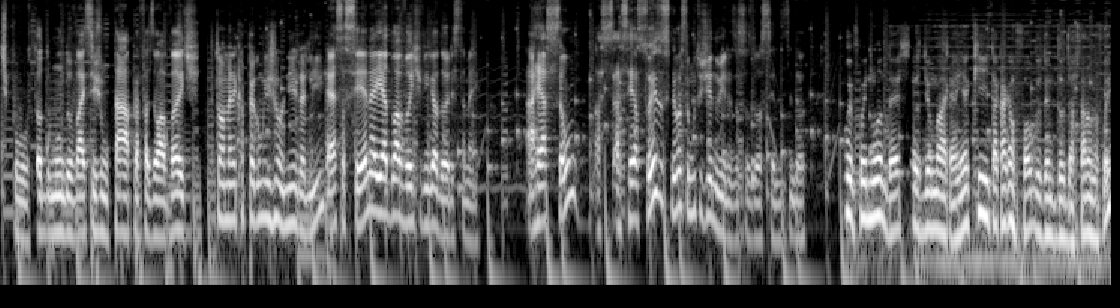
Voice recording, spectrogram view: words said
tipo, todo mundo vai se juntar pra fazer o Avante. Capitão América pega um Mijonir ali. Essa cena e a do Avante Vingadores também. A reação, as, as reações do cinema são muito genuínas, essas duas cenas, entendeu? Foi, foi numa dessas de uma aranha que tacaram fogos dentro do- da sala, não foi?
